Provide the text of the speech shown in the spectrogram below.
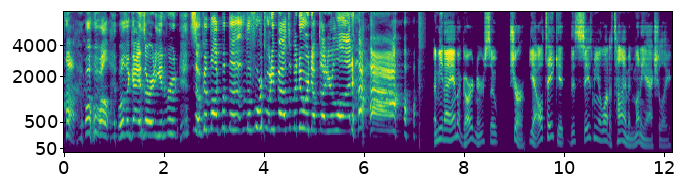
Oh, oh well, well, the guy's already en route. So good luck with the the 420 pounds of manure dumped on your lawn. I mean, I am a gardener, so sure. Yeah, I'll take it. This saves me a lot of time and money, actually.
